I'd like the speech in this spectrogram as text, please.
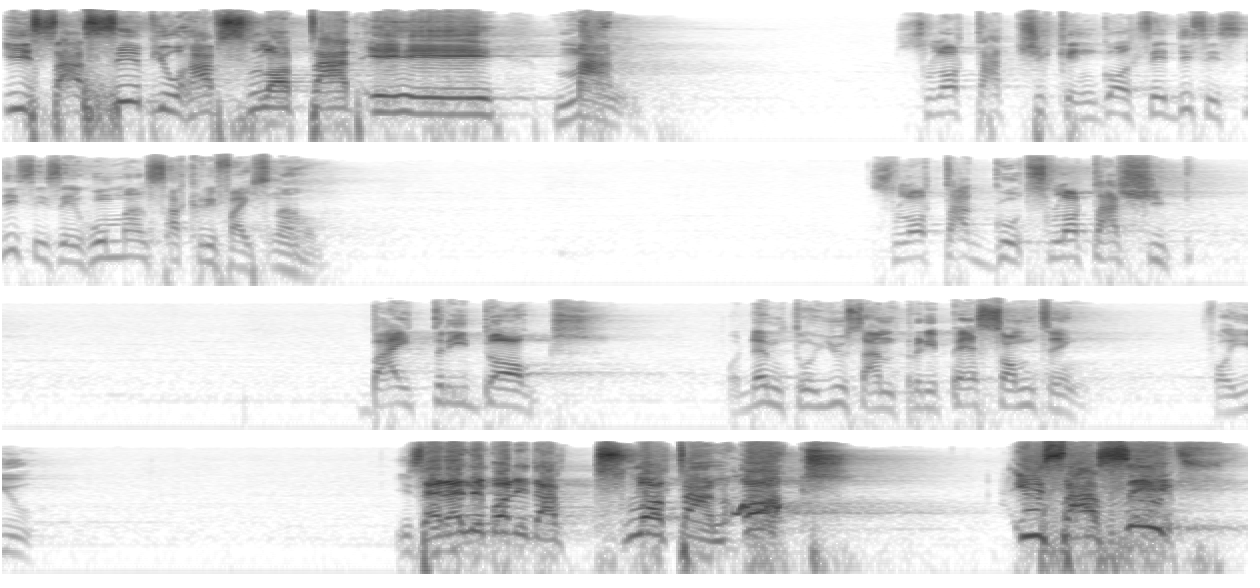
It's as if you have slaughtered a man. Slaughtered chicken. God said this is this is a human sacrifice now slaughter goat, slaughter sheep, buy three dogs for them to use and prepare something for you. He said, anybody that slaughter an ox is as if,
